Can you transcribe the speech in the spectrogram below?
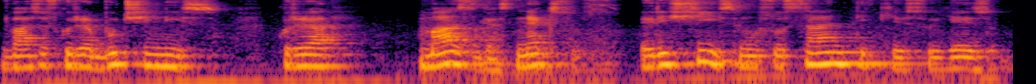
dvasios, kur yra bučinys, kur yra mazgas, neksus, ryšys mūsų santykiai su Jėzumi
